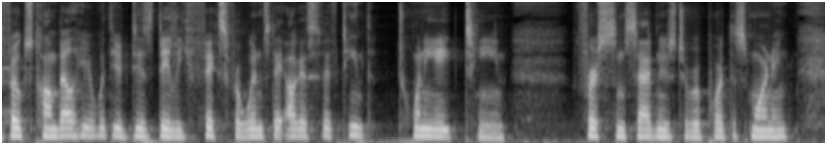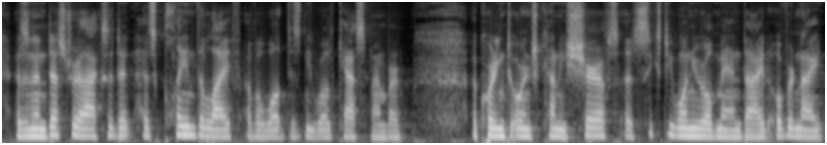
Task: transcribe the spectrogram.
folks, Tom Bell here with your DIS Daily Fix for Wednesday, August 15th, 2018. First, some sad news to report this morning, as an industrial accident has claimed the life of a Walt Disney World cast member. According to Orange County sheriffs, a 61 year old man died overnight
